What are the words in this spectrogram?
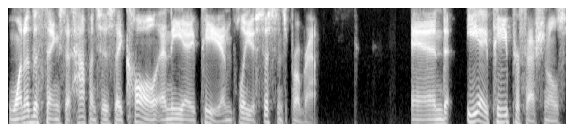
One of the things that happens is they call an EAP, Employee Assistance Program. And EAP professionals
